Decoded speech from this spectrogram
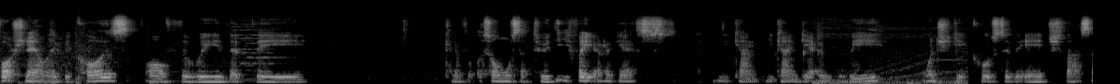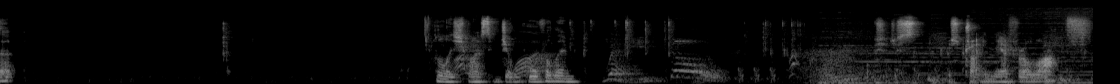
Unfortunately, because of the way that they kind of it's almost a 2D fighter, I guess. You can't you can't get out the way. Once you get close to the edge, that's it. Unless you manage to jump over them. Should just just trying there for a laugh.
